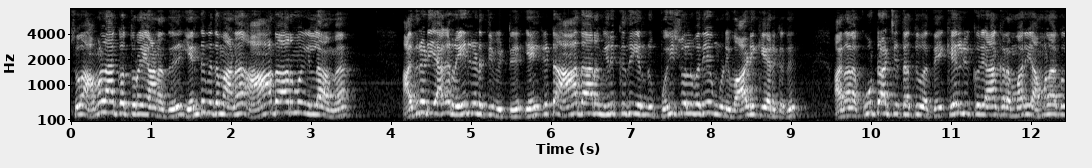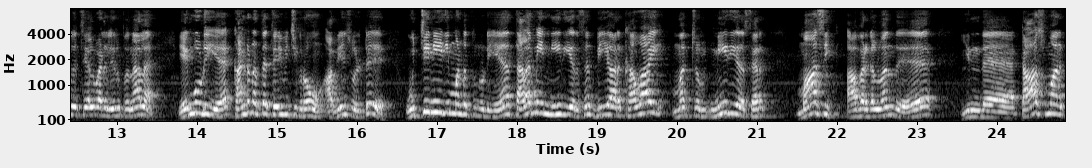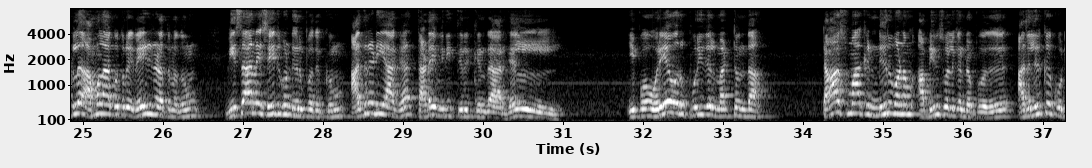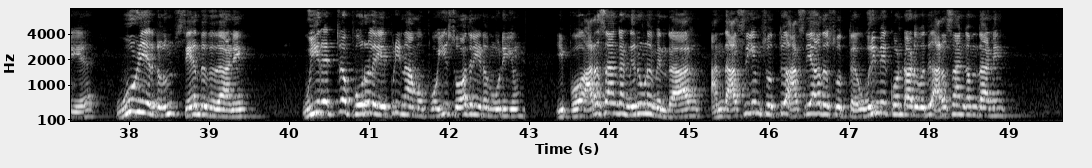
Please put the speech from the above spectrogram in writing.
ஸோ அமலாக்கத்துறையானது எந்த விதமான ஆதாரமும் இல்லாமல் அதிரடியாக ரெய்டு நடத்தி விட்டு எங்ககிட்ட ஆதாரம் இருக்குது என்று பொய் சொல்வதே உங்களுடைய வாடிக்கையாக இருக்குது. அதனால கூட்டாட்சி தத்துவத்தை கேள்விக்குறி ஆக்குற மாதிரி அமலாக்கத்துறை செயல்பாடுகள் இருப்பதனால எங்களுடைய கண்டனத்தை தெரிவிச்சுக்கிறோம் அப்படின்னு சொல்லிட்டு உச்ச நீதிமன்றத்தினுடைய தலைமை நீதியரசர் பி ஆர் கவாய் மற்றும் நீதியரசர் மாசிக் அவர்கள் வந்து இந்த டாஸ்மார்க்ல அமலாக்கத்துறை ரெய்டு நடத்தினதும் விசாரணை செய்து கொண்டு இருப்பதற்கும் அதிரடியாக தடை விதித்திருக்கின்றார்கள். இப்போ ஒரே ஒரு புரிதல் மட்டும்தான். டாஸ்மாக் நிறுவனம் அப்படின்னு சொல்லுகின்ற போது அதில் இருக்கக்கூடிய ஊழியர்களும் சேர்ந்தது தானே உயிரற்ற பொருளை எப்படி நாம போய் சோதனையிட முடியும்? இப்போ அரசாங்க நிறுவனம் என்றால் அந்த அசையும் சொத்து அசையாத சொத்தை உரிமை கொண்டாடுவது அரசாங்கம் தானே?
